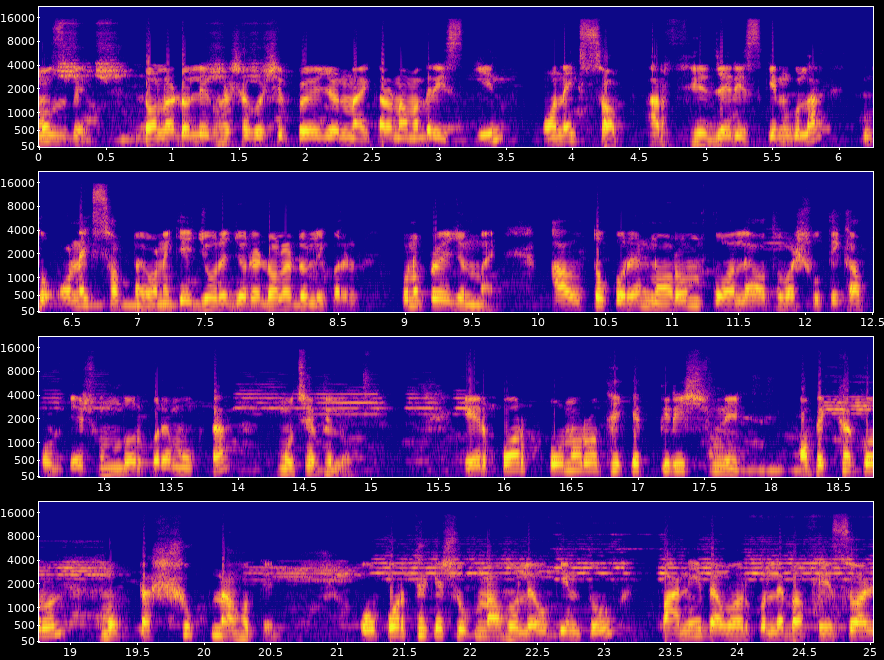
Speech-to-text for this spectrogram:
মুছবেন। ডলাডলি ঘষাঘষির প্রয়োজন নাই, কারণ আমাদের স্কিন অনেক সফট, আর ফেজের স্কিনগুলা কিন্তু অনেক সফট হয়। অনেকেই জোরে জোরে ডলাডলি করেন, কোনো প্রয়োজন নাই। আলতো করে নরম তোয়ালে অথবা সুতি কাপড় দিয়ে সুন্দর করে মুখটা মুছে ফেলুন। এরপর পনেরো থেকে তিরিশ মিনিট অপেক্ষা করুন, মুখটা শুকনা হতে। ওপর থেকে শুকনা হলেও কিন্তু পানি ব্যবহার করলে বা ফেস ওয়াশ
